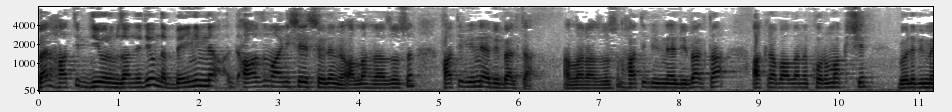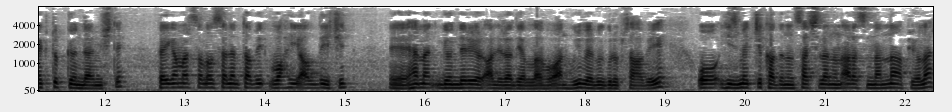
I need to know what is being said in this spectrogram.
Ben hatip diyorum zannediyorum da beynimle ağzım aynı şeyi söylemiyor. Allah razı olsun. Hatip İbni Ebi Belta. Allah razı olsun. Hatip İbni Ebi Belta akrabalarını korumak için böyle bir mektup göndermişti. Peygamber sallallahu aleyhi ve sellem tabi vahiy aldığı için e, hemen gönderiyor Ali radıyallahu anhu'yu ve bir grup sahabeyi. O hizmetçi kadının saçlarının arasından ne yapıyorlar?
